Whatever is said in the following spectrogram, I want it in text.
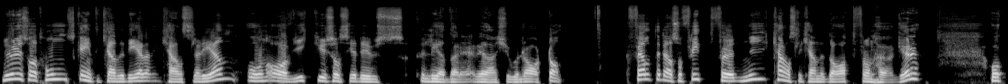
Nu är det så att hon ska inte kandidera till kansler igen och hon avgick ju som CDUs ledare redan 2018. Fältet är alltså fritt för en ny kanslerkandidat från höger. Och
